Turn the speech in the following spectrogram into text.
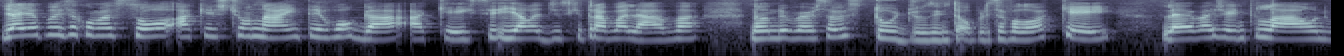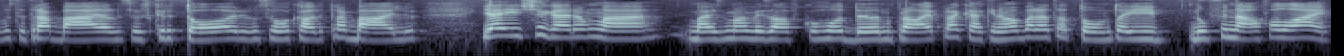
E aí a polícia começou começou a questionar, interrogar a Casey e ela disse que trabalhava na Universal Studios. Então a polícia falou: ok, leva a gente lá onde você trabalha, no seu escritório, no seu local de trabalho. E aí chegaram lá, mais uma vez ela ficou rodando pra lá e pra cá, que nem uma barata tonta, e no final falou: ai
